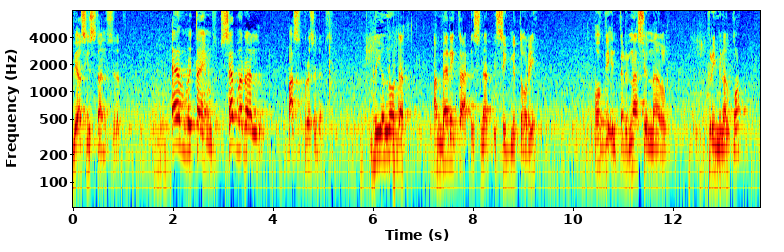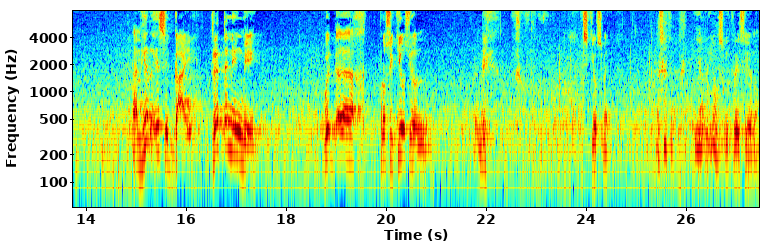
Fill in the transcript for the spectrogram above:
the assistance. That every time, several past presidents, do you know that America is not a signatory of the International Criminal Court? And here is a guy threatening me with uh, prosecution. Excuse me. you, you must be crazy, you know.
